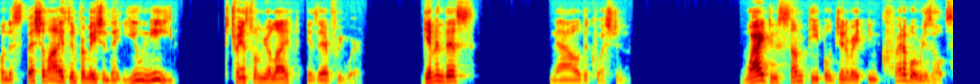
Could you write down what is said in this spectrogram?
on the specialized information that you need to transform your life is everywhere. Given this, now the question Why do some people generate incredible results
